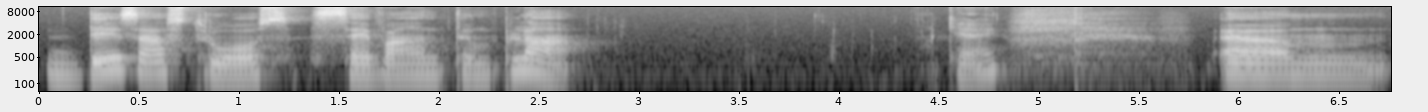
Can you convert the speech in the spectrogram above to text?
dezastruos se va întâmpla. Ok? Um,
